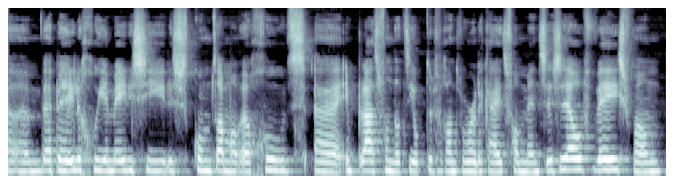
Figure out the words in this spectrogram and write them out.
um, we hebben hele goede medici, dus het komt allemaal wel goed. Uh, in plaats van dat hij op de verantwoordelijkheid van mensen zelf wees, van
